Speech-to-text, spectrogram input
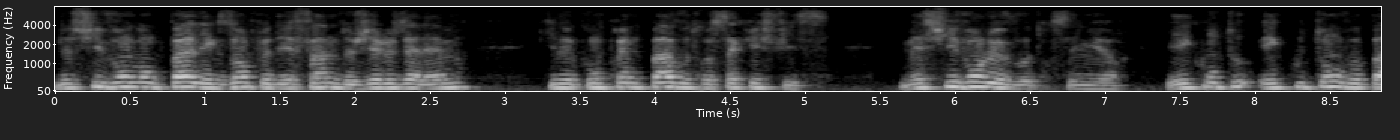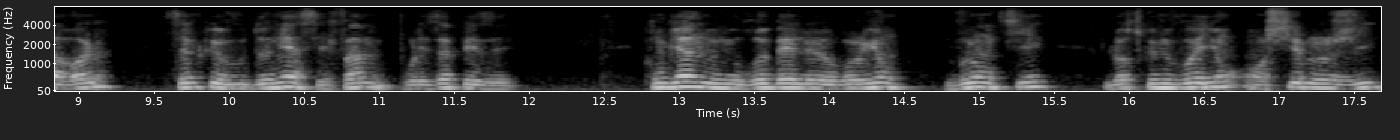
Ne suivons donc pas l'exemple des femmes de Jérusalem, qui ne comprennent pas votre sacrifice, mais suivons le vôtre, Seigneur, et écoutons vos paroles, celles que vous donnez à ces femmes pour les apaiser. Combien nous nous rebellerions volontiers lorsque nous voyons en chirurgie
